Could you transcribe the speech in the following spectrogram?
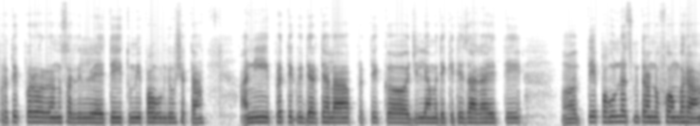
प्रत्येक प्रवर्गानुसार दिलेले आहेत तेही तुम्ही पाहून घेऊ शकता. आणि प्रत्येक विद्यार्थ्याला प्रत्येक जिल्ह्यामध्ये किती जागा आहेत ते ते पाहूनच मित्रांनो फॉर्म भरा.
